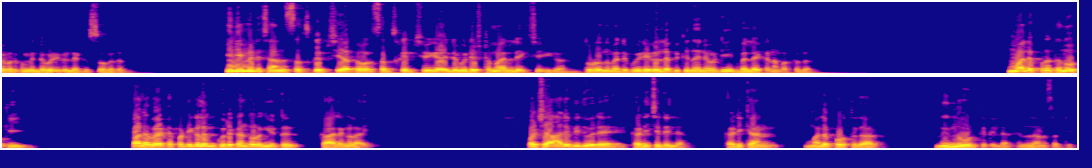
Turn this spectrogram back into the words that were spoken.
ഏവർക്കും എന്റെ വഴികളിലേക്ക് സ്വാഗതം. ഇനിയും എന്റെ ചാനൽ സബ്സ്ക്രൈബ് ചെയ്യാത്തവർ സബ്സ്ക്രൈബ് ചെയ്യുക എന്റെ വീഡിയോ ഇഷ്ടമായ ലൈക്ക് ചെയ്യുക. തുടർന്നും എന്റെ വീഡിയോകൾ ലഭിക്കുന്നതിന് വേണ്ടി ബെല്ലൈക്കൺ അമർത്തുക. മലപ്പുറത്ത് നോക്കി പല വേട്ടപ്പട്ടികളും കുരക്കാൻ തുടങ്ങിയിട്ട് കാലങ്ങളായി. പക്ഷെ ആരും ഇതുവരെ കടിച്ചിട്ടില്ല. കടിക്കാൻ മലപ്പുറത്തുകാർ നിന്നു കൊടുത്തിട്ടില്ല എന്നതാണ് സത്യം.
